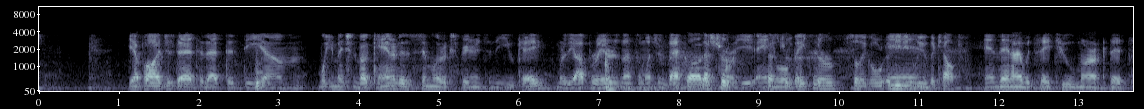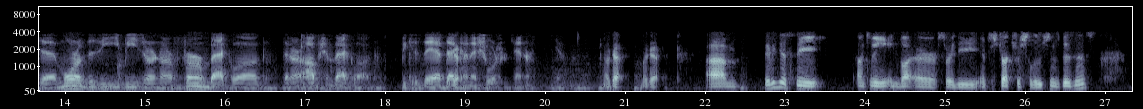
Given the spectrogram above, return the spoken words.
Yeah, Paul, I'd just add to that the um, what you mentioned about Canada is similar experience in the U.K., where the operator is not so much in backlog. That's true. on an annual basis. That's true. They go immediately to the calc. And then I would say, too, Mark, that more of the ZEBs are in our firm backlog than our option backlog because they have that kind of shorter tenor. Yeah. Okay. Um, maybe just the onto the sorry the infrastructure solutions business.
